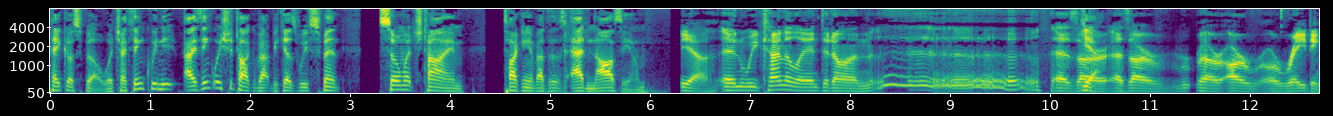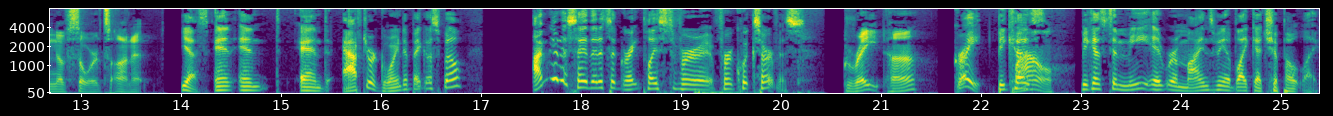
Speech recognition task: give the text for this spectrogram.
Pecos Bill, which I think we need. I think we should talk about because we've spent so much time talking about this ad nauseum. Yeah, and we kind of landed on uh, as our Yeah. as our, our our our rating of sorts on it. Yes, and and and after going to Pecos Bill, I'm going to say that it's a great place for for a quick service. Great, huh? Great because wow. Because to me it reminds me of like a Chipotle,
